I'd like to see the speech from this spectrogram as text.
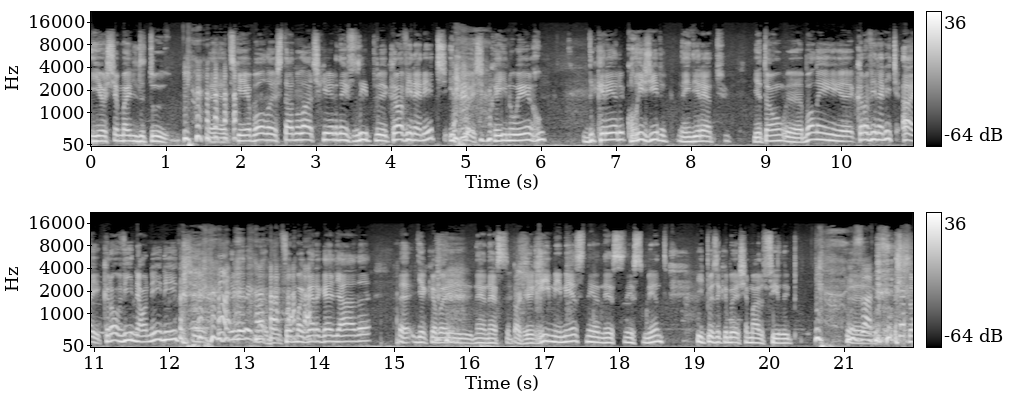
e eu chamei-lhe de tudo. Uh, a bola está no lado esquerdo em Felipe Krovinanets e depois caí no erro de querer corrigir em direto. E então, uh, bola em uh, Krovinanic, ai, Krovinanic, foi uma gargalhada uh, e acabei né, nessa, pá, rimo imenso nesse, nesse momento e depois acabei a chamar Filipe. Exato. Só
